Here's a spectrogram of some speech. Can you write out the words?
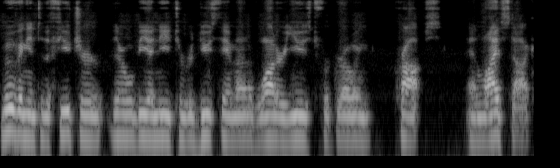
Moving into the future, there will be a need to reduce the amount of water used for growing crops and livestock.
